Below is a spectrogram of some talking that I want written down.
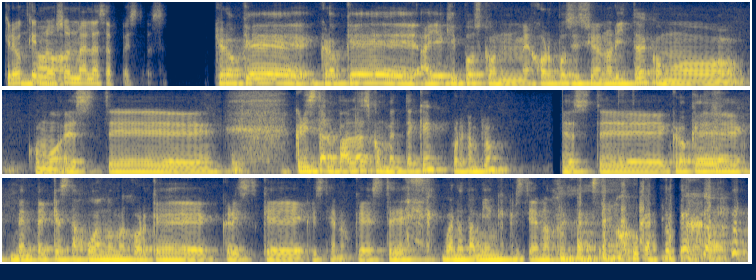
Creo que no. son malas apuestas. Creo que, creo que hay equipos con mejor posición ahorita, como, como este Crystal Palace con Venteque, por ejemplo. Este, creo que Benteke está jugando mejor que, que Cristiano, que este, bueno, también que Cristiano está jugando mejor.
